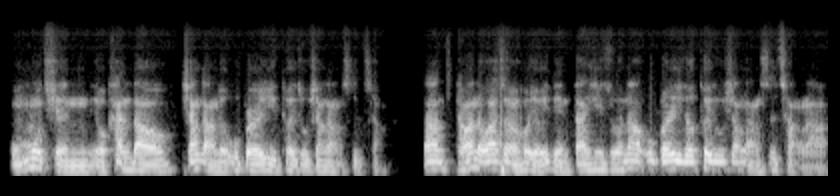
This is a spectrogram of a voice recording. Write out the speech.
我目前有看到香港的 Uber E 退出香港市场，那台湾的外送员会有一点担心说，那 Uber E 都退出香港市场啦，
